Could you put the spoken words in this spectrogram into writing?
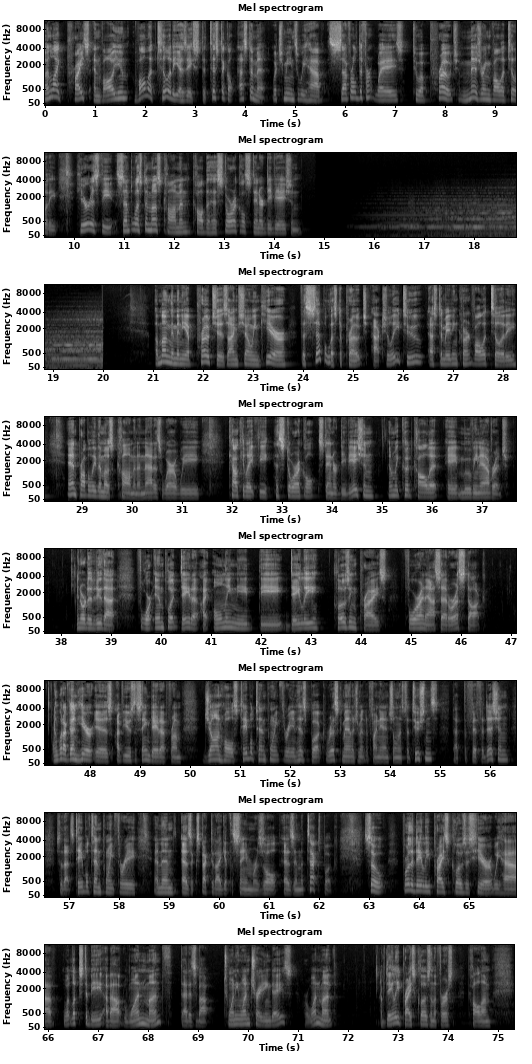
Unlike price and volume, volatility is a statistical estimate, which means we have several different ways to approach measuring volatility. Here is the simplest and most common called the historical standard deviation. Among the many approaches I'm showing here, the simplest approach actually to estimating current volatility and probably the most common, and that is where we calculate the historical standard deviation, and we could call it a moving average. In order to do that, for input data, I only need the daily closing price for an asset or a stock. And what I've done here is I've used the same data from John Hull's Table 10.3 in his book, Risk Management and Financial Institutions. That's the fifth edition. So that's Table 10.3. And then, as expected, I get the same result as in the textbook. So for the daily price closes here, we have what looks to be about one month. That is about 21 trading days or one month of daily price close in the first column.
